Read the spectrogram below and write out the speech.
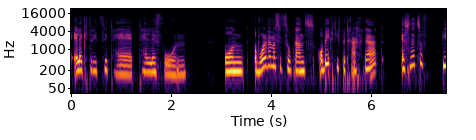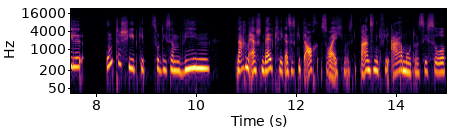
Elektrizität, Telefon. Und obwohl, wenn man es jetzt so ganz objektiv betrachtet, es nicht so viel Unterschied gibt zu diesem Wien nach dem Ersten Weltkrieg. Also es gibt auch Seuchen, es gibt wahnsinnig viel Armut und es ist so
